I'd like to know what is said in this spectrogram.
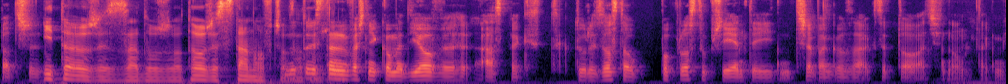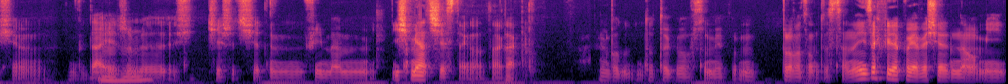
patrzy. I to już jest za dużo, to już jest stanowczo. No to jest ten właśnie komediowy aspekt, który został po prostu przyjęty i trzeba go zaakceptować. No, tak mi się wydaje, mm -hmm. żeby cieszyć się tym filmem i śmiać się z tego, tak? Tak. Bo do tego w sumie prowadzą te sceny. I za chwilę pojawia się Naomi,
